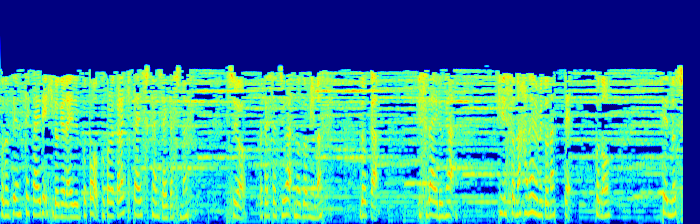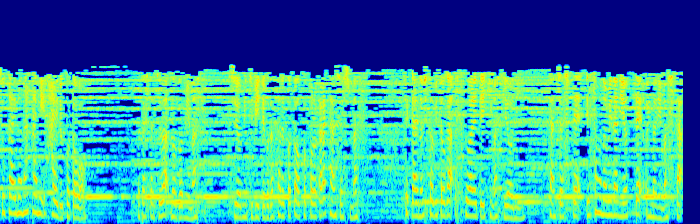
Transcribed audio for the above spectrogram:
この全世界で広げられることを心から期待し感謝いたします。主よ私たちは望みます。どうかイスラエルがキリストの花嫁となってこの天の祝会の中に入ることを私たちは望みます。主を導いてくださることを心から感謝します。世界の人々が救われていきますように感謝してイエス様の皆によってお祈りました。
